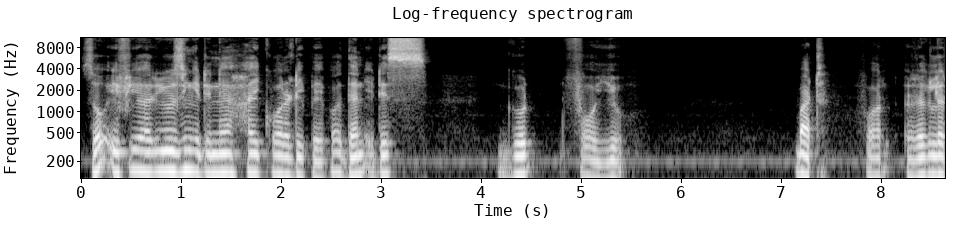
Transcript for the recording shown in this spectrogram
So if you are using it in a high quality paper then it is good for you. But for regular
